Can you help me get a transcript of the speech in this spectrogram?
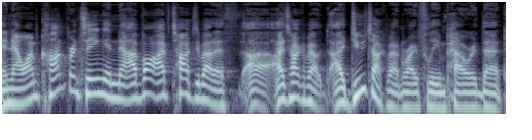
And now I'm conferencing, and I've I've talked about it. Uh, I talk about I do talk about rightfully empowered that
